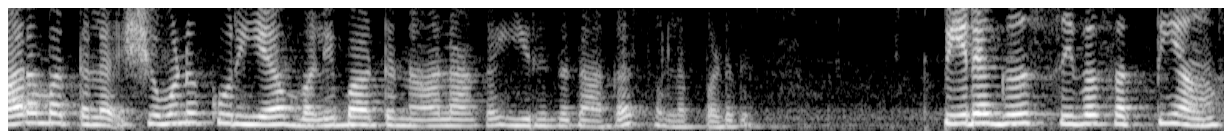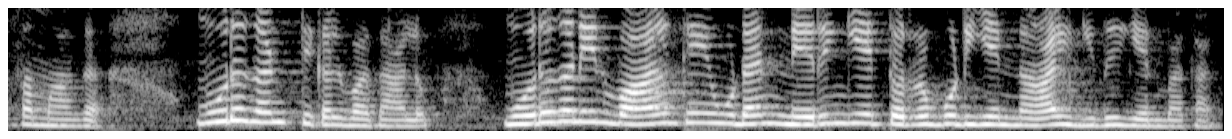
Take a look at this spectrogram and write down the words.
ஆரம்பத்தில் சிவனுக்குரிய வழிபாட்டு நாளாக இருந்ததாக சொல்லப்படுது. பிறகு சிவசக்தி அம்சமாக முருகன் திகழ்வதாலும் முருகனின் வாழ்க்கையுடன் நெருங்கிய தொடர்புடைய நாள் இது என்பதால்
